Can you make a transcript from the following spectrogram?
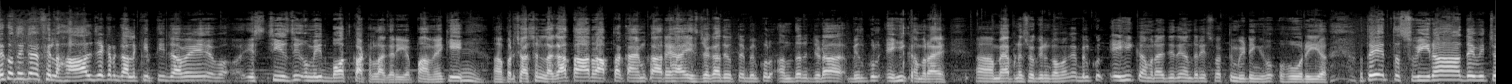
ਦੇਖੋ ਤੇ ਫਿਲਹਾਲ ਜੇਕਰ ਗੱਲ ਕੀਤੀ ਜਾਵੇ ਇਸ ਚੀਜ਼ ਦੀ ਉਮੀਦ ਬਹੁਤ ਘੱਟ ਲੱਗ ਰਹੀ ਹੈ ਭਾਵੇਂ ਕਿ ਪ੍ਰਸ਼ਾਸਨ ਲਗਾਤਾਰ ਰਾਬਤਾ ਕਾਇਮ ਕਰ ਰਿਹਾ ਹੈ ਇਸ ਜਗ੍ਹਾ ਦੇ ਉੱਤੇ ਬਿਲਕੁਲ ਅੰਦਰ ਜਿਹੜਾ ਬਿਲਕੁਲ ਇਹੀ ਕਮਰਾ ਹੈ ਮੈਂ ਆਪਣੇ ਸੋਗੀ ਨੂੰ ਕਹਾਂਗਾ ਬਿਲਕੁਲ ਇਹੀ ਕਮਰਾ ਜਿਹਦੇ ਅੰਦਰ ਇਸ ਵਕਤ ਮੀਟਿੰਗ ਹੋ- ਰਹੀ ਆ। ਤੇ ਤਸਵੀਰਾਂ ਦੇ ਵਿੱਚ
